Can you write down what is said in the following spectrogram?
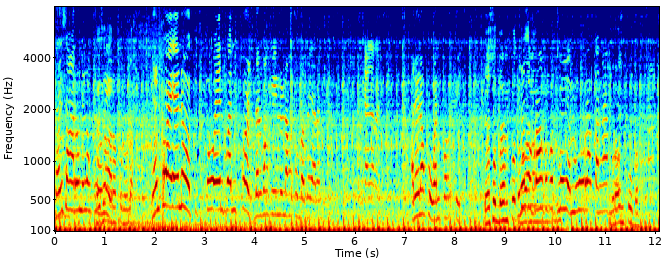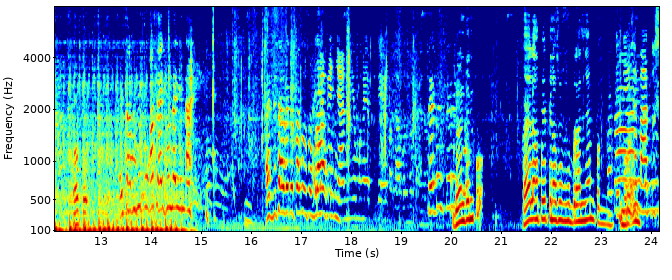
Sa isang araw na lang po Sa isang ulit. araw pulo lang. Yan po ay ano, 2 and 1 fourth. Dalawang kilo lang po babayaran. Ano lang po, 140. Kaya sobrang po. Pinasobrahan ko po may mura pa nga po. Murain po ba? Opo. Ay sabi niyo po kasi ay gulayin ay. ay di sabi ko pa susobrahan ko. Ganyan, yung mga FDR pag-abot magkano. 7 pero Ganun din po. Kaya lang po yung pinasusobrahan yan pag murain. Sapatos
